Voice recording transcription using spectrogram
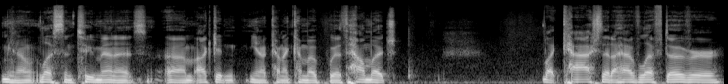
you know less than two minutes, um, I can you know kind of come up with how much like cash that I have left over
